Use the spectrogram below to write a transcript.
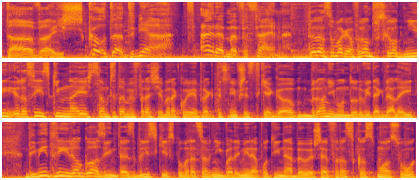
Wstawaj, szkoda dnia w RMF FM. Teraz uwaga, front wschodni. Rosyjskim najeźdźcom, czytamy w prasie, brakuje praktycznie wszystkiego. Broni, mundurów i tak dalej. Dmitrij Rogozin, to jest bliski współpracownik Władimira Putina, były szef Roskosmosu,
